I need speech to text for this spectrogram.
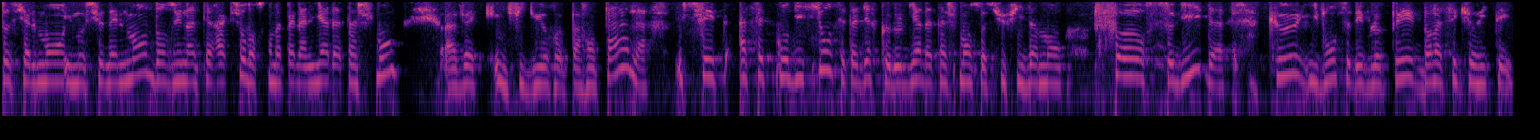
socialement, émotionnellement dans une interaction, dans ce qu'on appelle un lien d'attachement avec une figure parentale. C'est à cette condition, c'est-à-dire que le lien d'attachement soit suffisamment fort, solide, qu'ils vont se développer dans la sécurité.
